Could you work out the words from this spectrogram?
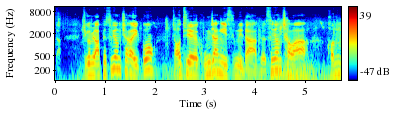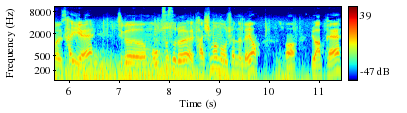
자, 지금 이 앞에 승용차가 있고 저 뒤에 공장이 있습니다. 그 승용차와 건물 사이에 지금 옥수수를 다 심어 놓으셨는데요. 어, 이 앞에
